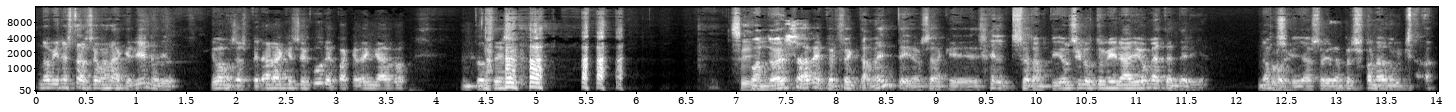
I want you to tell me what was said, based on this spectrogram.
no viene esta semana que viene. Digo, y vamos a esperar a que se cure para que venga algo. Entonces, cuando él sabe perfectamente, o sea que el sarampión si lo tuviera yo me atendería, ¿no? Pues porque ya soy una persona adulta.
